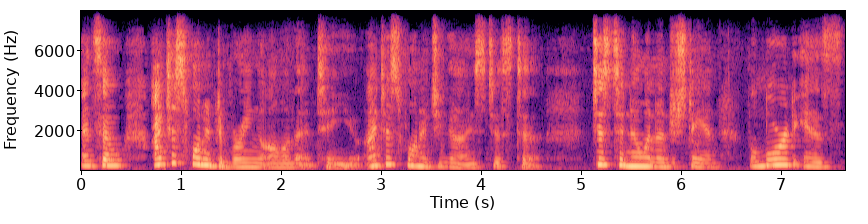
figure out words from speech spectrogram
And so I just wanted to bring all of that to you. I just wanted you guys just to just to know and understand the Lord is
